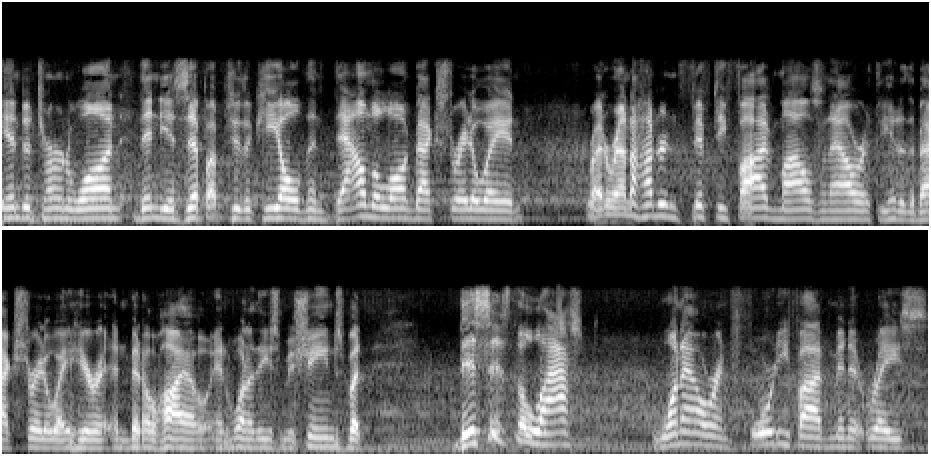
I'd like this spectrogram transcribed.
into turn one. Then you zip up to the keyhole, then down the long back straightaway, and right around 155 miles an hour at the end of the back straightaway here in Mid Ohio in one of these machines. But this is the last one hour and 45 minute race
